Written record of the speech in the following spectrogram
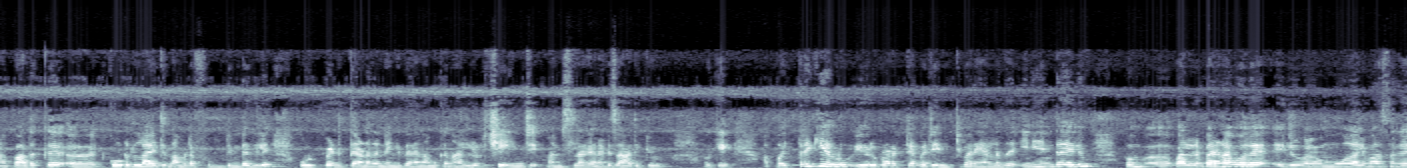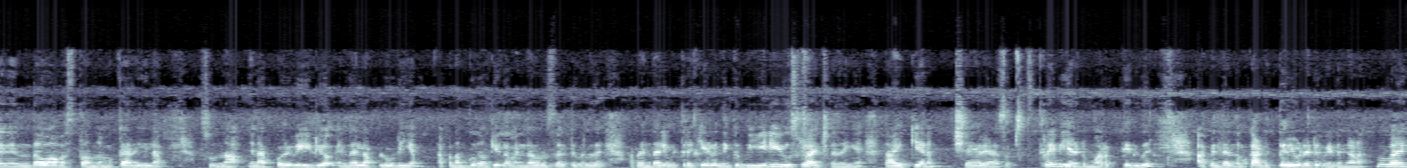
അപ്പോൾ അതൊക്കെ കൂടുതലായിട്ട് നമ്മുടെ ഫുഡിന്റെ ഇതിൽ ഉൾപ്പെടുത്തുകയാണെന്നുണ്ടെങ്കിൽ തന്നെ നമുക്ക് നല്ലൊരു ചേഞ്ച് മനസ്സിലാക്കാനായിട്ട് സാധിക്കുള്ളൂ. ഓക്കെ അപ്പോൾ ഇത്രയൊക്കെ ഉള്ളൂ ഈ ഒരു പ്രൊഡക്റ്റിനെ പറ്റി എനിക്ക് പറയാനുള്ളത്. ഇനി എന്തായാലും ഇപ്പം പലരും പറയണ പോലെ ഒരു മൂന്നാൽ മാസം കഴിഞ്ഞ് എന്താവും അവസ്ഥ എന്ന് നമുക്കറിയില്ല. സോ ഞാൻ അപ്പോൾ ഒരു വീഡിയോ എന്തായാലും അപ്ലോഡ് ചെയ്യാം. അപ്പോൾ നമുക്ക് നോക്കിയേക്കാം എന്താവും റിസൾട്ട് എന്നുള്ളത്. അപ്പോൾ എന്തായാലും ഇത്രയൊക്കെ ഉള്ളൂ. നിങ്ങൾക്ക് വീഡിയോ യൂസ്ഫുൾ ആയിട്ടുണ്ടെങ്കിൽ ലൈക്ക് ചെയ്യണം ഷെയർ ചെയ്യണം സബ്സ്ക്രൈബ് ചെയ്യാനായിട്ട് മറക്കരുത്. അപ്പോൾ എന്തായാലും നമുക്ക് അടുത്തൊരു വീഡിയോ വീണ്ടും കാണാം. ബൈ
